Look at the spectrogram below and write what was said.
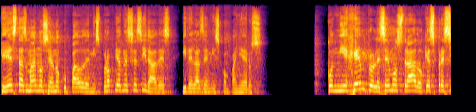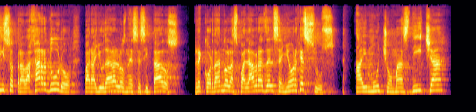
que estas manos se han ocupado de mis propias necesidades y de las de mis compañeros. Con mi ejemplo les he mostrado que es preciso trabajar duro para ayudar a los necesitados, recordando las palabras del Señor Jesús. Hay mucho más dicha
